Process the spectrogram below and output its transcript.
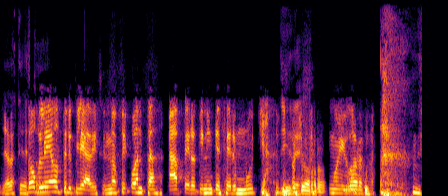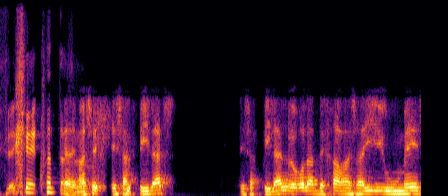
Ya las tienes Doble A todas. o triple A, dicen no sé cuántas A, pero tienen que ser muchas. Dice-. Muy gordas. Dice, ¿qué? ¿Cuántas? Y además es- esas pilas, esas pilas luego las dejabas ahí un mes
